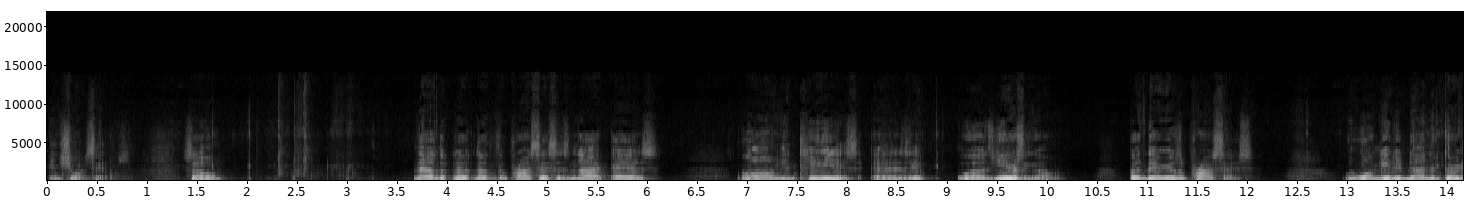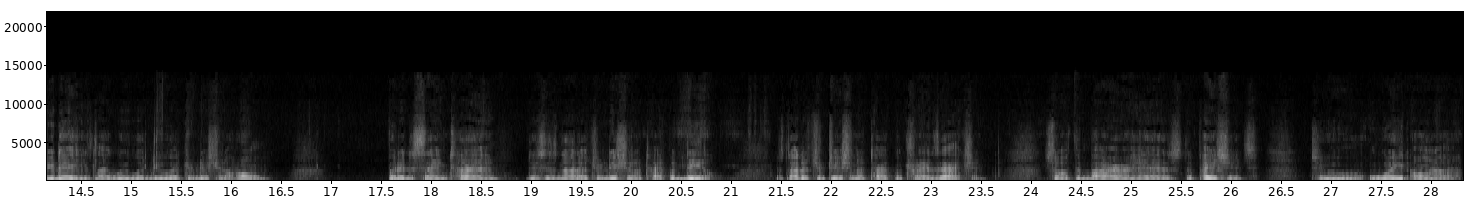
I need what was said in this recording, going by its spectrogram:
in short sales. So now, the, the, the, the process is not as long and tedious as it was years ago, but there is a process. We won't get it done in 30 days like we would do a traditional home. But at the same time, this is not a traditional type of deal. It's not a traditional type of transaction. So if the buyer has the patience to wait on a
